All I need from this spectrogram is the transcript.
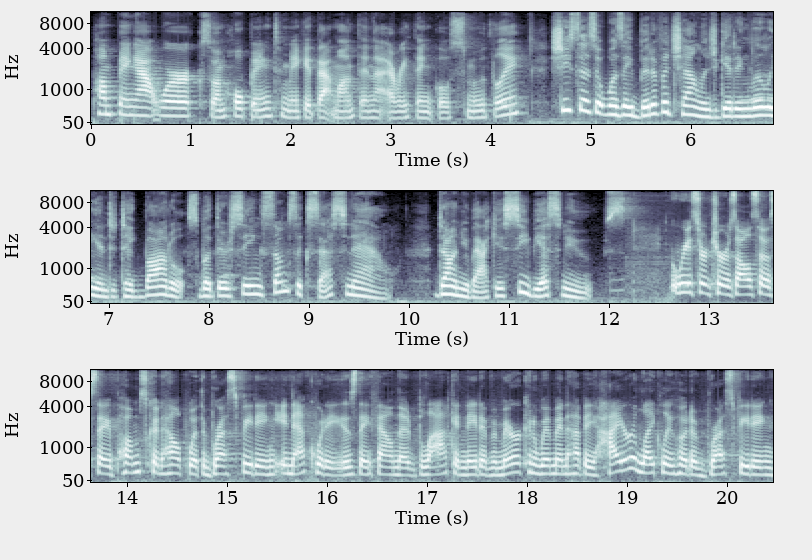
pumping at work. So I'm hoping to make it that month and that everything goes smoothly. She says it was a bit of a challenge getting Lillian to take bottles, but they're seeing some success now. Danya is CBS News. Researchers also say pumps could help with breastfeeding inequities. They found that black and Native American women have a higher likelihood of breastfeeding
